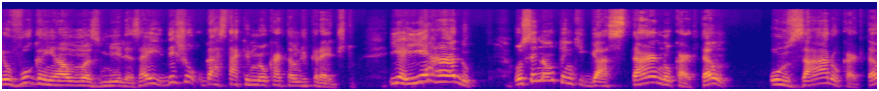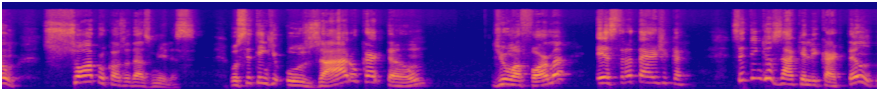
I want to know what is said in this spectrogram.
Eu vou ganhar umas milhas aí, deixa eu gastar aqui no meu cartão de crédito. E aí, errado. Você não tem que gastar no cartão, usar o cartão, só por causa das milhas. Você tem que usar o cartão de uma forma estratégica. Você tem que usar aquele cartão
